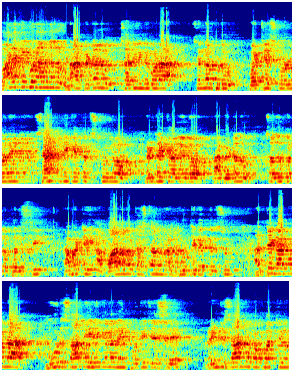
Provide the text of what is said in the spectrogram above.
వాళ్ళకి కూడా అందరూ నా బిడ్డలు చదివింది కూడా చిన్నప్పుడు బడ్జెట్ స్కూల్లోనే శాంతినికేతన్ స్కూల్లో మిలిటరీ కాలనీలో నా బిడ్డలు చదువుకున్న పరిస్థితి. కాబట్టి ఆ బాధలో కష్టాలు నాకు పూర్తిగా తెలుసు. అంతేకాకుండా మూడు సార్లు ఎన్నికల్లో నేను పోటీ చేస్తే రెండు సార్లు ఒక పార్టీలో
